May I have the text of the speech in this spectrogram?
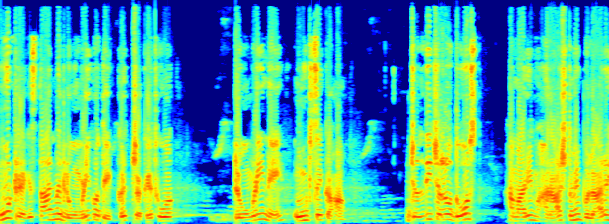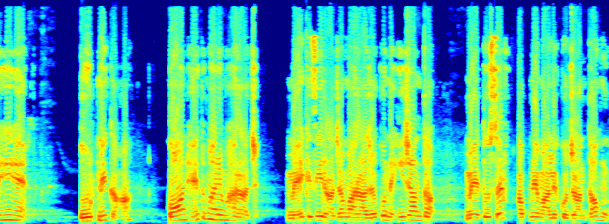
ऊँट रेगिस्तान में लोमड़ी को देखकर चकित हुआ। लोमड़ी ने ऊँट से कहा, जल्दी चलो दोस्त, हमारे महाराज तुम्हें बुला रहे हैं। ऊँट ने कहा, कौन है तुम्हारे महाराज? मैं किसी राजा महाराजा को नहीं जानता। मैं तो सिर्फ़ अपने मालिक को जानता हूँ।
